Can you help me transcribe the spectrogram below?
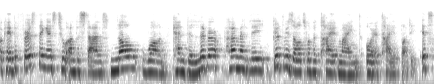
Okay the first thing is to understand no one can deliver permanently good results with a tired mind or a tired body. It's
